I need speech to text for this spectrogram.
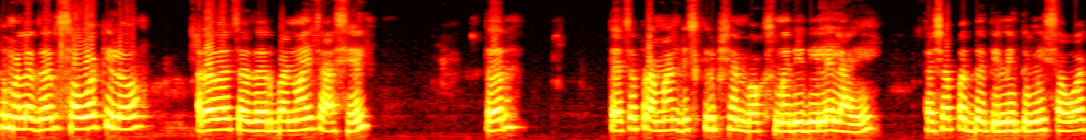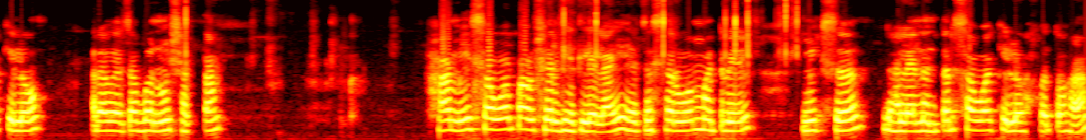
तुम्हाला जर सव्वा किलो रव्याचा जर बनवायचा असेल तर त्याचं प्रमाण डिस्क्रिप्शन बॉक्समध्ये दिलेलं आहे. तशा पद्धतीने तुम्ही सव्वा किलो रव्याचा बनवू शकता. हा मी सव्वा पावशेर घेतलेला आहे. ह्याचं सर्व मटेरियल मिक्स झाल्यानंतर सव्वा किलो होतो हा.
